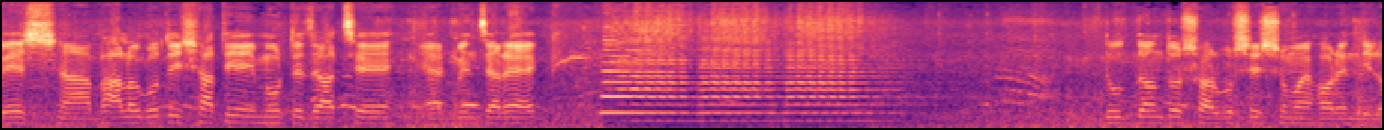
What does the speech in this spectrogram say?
বেশ ভালো গতির সাথে এই মুহূর্তে যাচ্ছে অ্যাডভেঞ্চার এক। দুর্দান্ত সর্বশেষ সময় হরেন দিল।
